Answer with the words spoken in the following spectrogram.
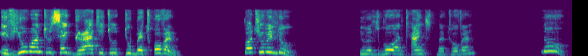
If you want to say gratitude to Beethoven, what you will do? You will go and thank Beethoven? No.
